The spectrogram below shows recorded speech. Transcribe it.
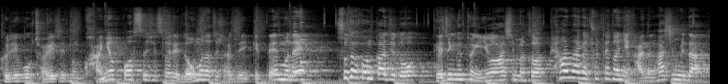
그리고 저희 집은 광역버스 시설이 너무나도 잘 돼 있기 때문에 수도권까지도 대중교통 이용하시면서 편하게 출퇴근이 가능하십니다.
